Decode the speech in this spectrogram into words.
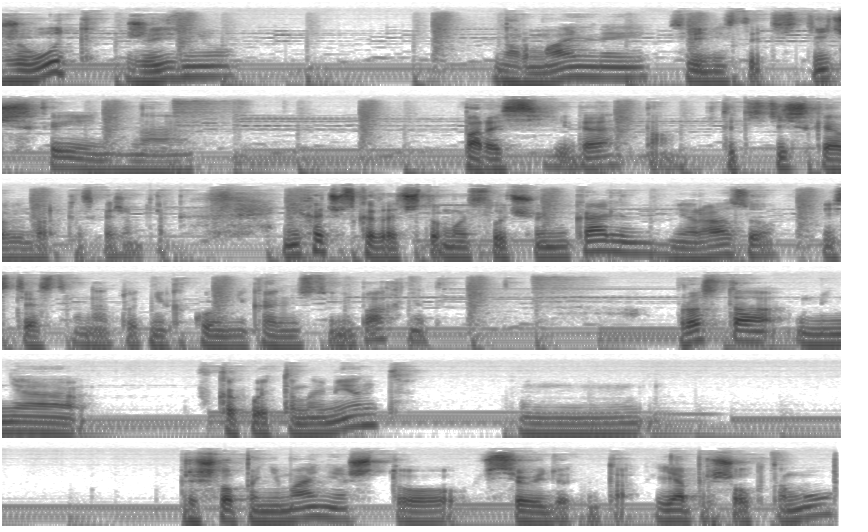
живут жизнью нормальной, среднестатистической, я не знаю, по России, да, там статистическая выборка, скажем так. Не хочу сказать, что мой случай уникален, ни разу, естественно, тут никакой уникальностью не пахнет. Просто у меня в какой-то момент пришло понимание, что все идет не так. Я пришел к тому,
